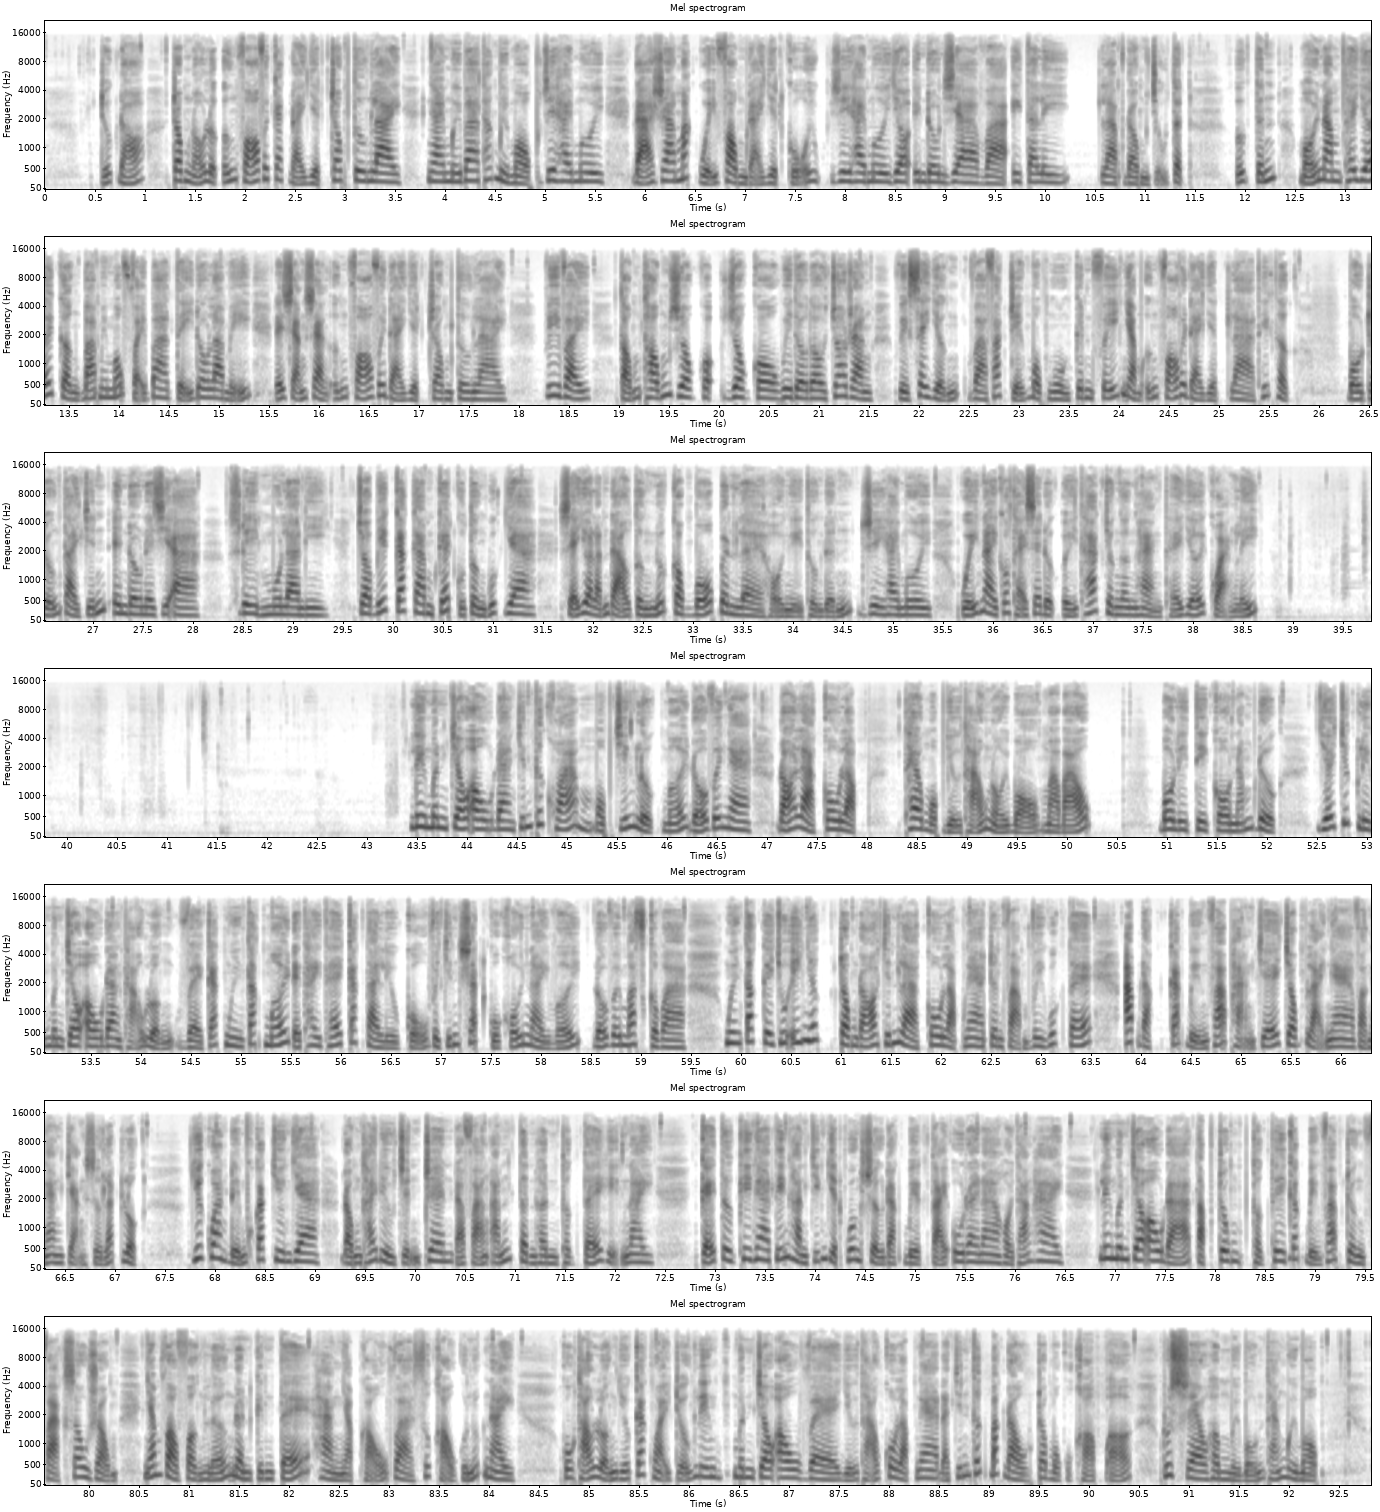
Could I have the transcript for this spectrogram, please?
trước đó. Trong nỗ lực ứng phó với các đại dịch trong tương lai, ngày 13 tháng 11, G20 đã ra mắt quỹ phòng đại dịch của G20 do Indonesia và Italy làm đồng chủ tịch. Ước tính mỗi năm thế giới cần 31,3 tỷ đô la Mỹ để sẵn sàng ứng phó với đại dịch trong tương lai. Vì vậy, Tổng thống Joko, Joko Widodo cho rằng việc xây dựng và phát triển một nguồn kinh phí nhằm ứng phó với đại dịch là thiết thực. Bộ trưởng Tài chính Indonesia Sri Mulyani cho biết các cam kết của từng quốc gia sẽ do lãnh đạo từng nước công bố bên lề hội nghị thượng đỉnh G20. Quỹ này có thể sẽ được ủy thác cho Ngân hàng Thế giới quản lý. Liên minh châu Âu đang chính thức hóa một chiến lược mới đối với Nga, đó là cô lập, theo một dự thảo nội bộ mà báo Politico nắm được – giới chức Liên minh châu Âu đang thảo luận về các nguyên tắc mới để thay thế các tài liệu cũ về chính sách của khối này với đối với Moscow. Nguyên tắc gây chú ý nhất trong đó chính là cô lập Nga trên phạm vi quốc tế, áp đặt các biện pháp hạn chế chống lại Nga và ngăn chặn sự lách luật. Dưới quan điểm của các chuyên gia, động thái điều chỉnh trên đã phản ánh tình hình thực tế hiện nay. Kể từ khi Nga tiến hành chiến dịch quân sự đặc biệt tại Ukraine hồi tháng 2, Liên minh châu Âu đã tập trung thực thi các biện pháp trừng phạt sâu rộng nhắm vào phần lớn nền kinh tế, hàng nhập khẩu và xuất khẩu của nước này. Cuộc thảo luận giữa các ngoại trưởng Liên minh châu Âu về dự thảo cô lập Nga đã chính thức bắt đầu trong một cuộc họp ở Brussels hôm 14 tháng 11.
